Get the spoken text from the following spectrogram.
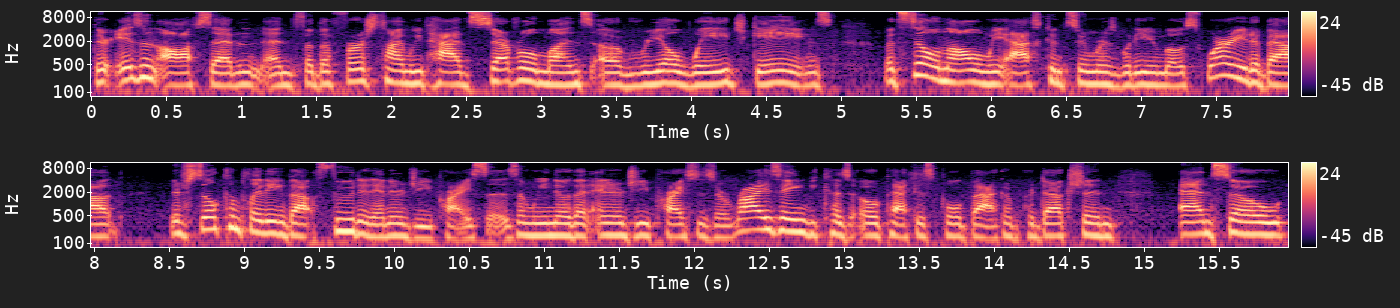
there is an offset. And, and for the first time, we've had several months of real wage gains. But still, in all, when we ask consumers, what are you most worried about? They're still complaining about food and energy prices. And we know that energy prices are rising because OPEC has pulled back on production. And so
